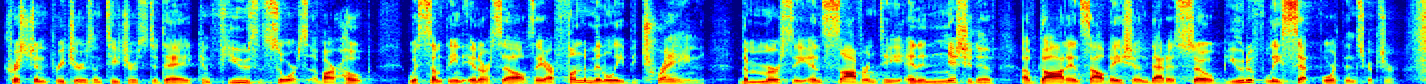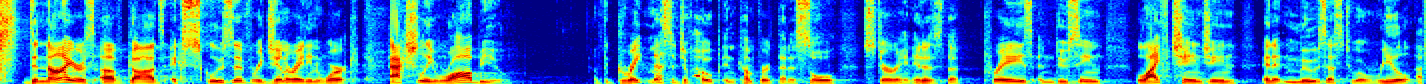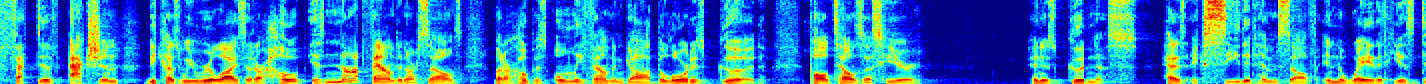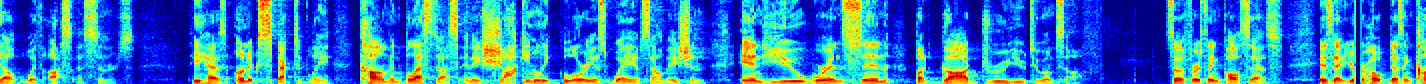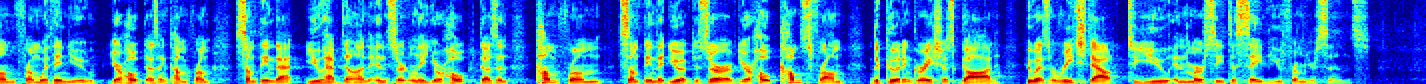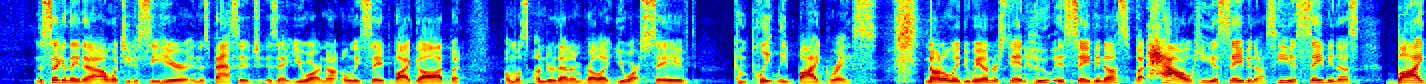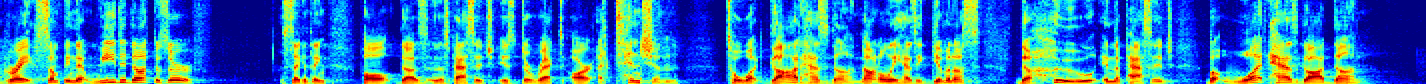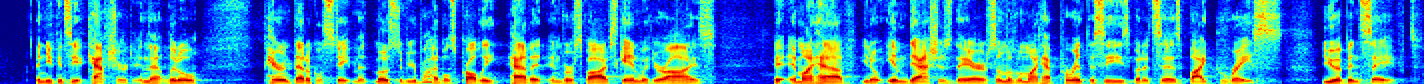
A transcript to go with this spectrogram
Christian preachers and teachers today confuse the source of our hope with something in ourselves, they are fundamentally betraying the mercy and sovereignty and initiative of God and salvation that is so beautifully set forth in Scripture. Deniers of God's exclusive regenerating work actually rob you of the great message of hope and comfort that is soul stirring. It is the praise inducing, life changing, and it moves us to a real effective action because we realize that our hope is not found in ourselves, but our hope is only found in God. The Lord is good Paul tells us here, and his goodness has exceeded himself in the way that he has dealt with us as sinners. He has unexpectedly come and blessed us in a shockingly glorious way of salvation. And you were in sin, but God drew you to himself. So, the first thing Paul says is that your hope doesn't come from within you. Your hope doesn't come from something that you have done, and certainly your hope doesn't come from something that you have deserved. Your hope comes from the good and gracious God who has reached out to you in mercy to save you from your sins. The second thing that I want you to see here in this passage is that you are not only saved by God, but almost under that umbrella, you are saved completely by grace. Not only do we understand who is saving us, but how he is saving us. He is saving us by grace, something that we did not deserve. The second thing Paul does in this passage is direct our attention to what God has done. Not only has he given us the who in the passage, but what has God done? And you can see it captured in that little parenthetical statement. Most of your Bibles probably have it in verse 5 scan with your eyes. It, it might have, you know, M dashes there. Some of them might have parentheses, but it says, by grace you have been saved.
